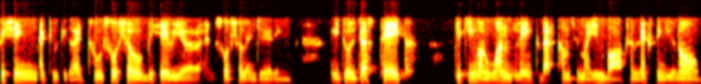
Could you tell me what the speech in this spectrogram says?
phishing activities, right, through social behavior and social engineering it will just take clicking on one link that comes in my inbox, and next thing you know,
